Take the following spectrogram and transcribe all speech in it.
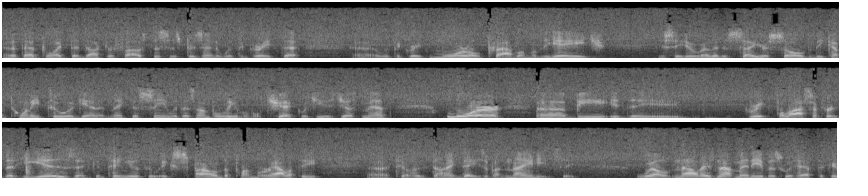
And at that point, the Dr. Faustus is presented with the great, uh, uh, with the great moral problem of the age. You see, whether to sell your soul to become 22 again and make the scene with this unbelievable chick which he has just met, or uh, be the great philosopher that he is and continue to expound upon morality uh, till his dying days, about 90, see. Well, now there's not many of us would have to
